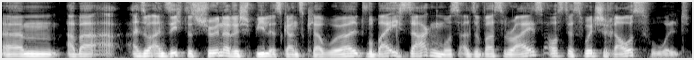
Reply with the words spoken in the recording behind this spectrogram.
Ähm, aber also an sich das schönere Spiel ist ganz klar World, wobei ich sagen muss, also was Rise aus der Switch rausholt,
